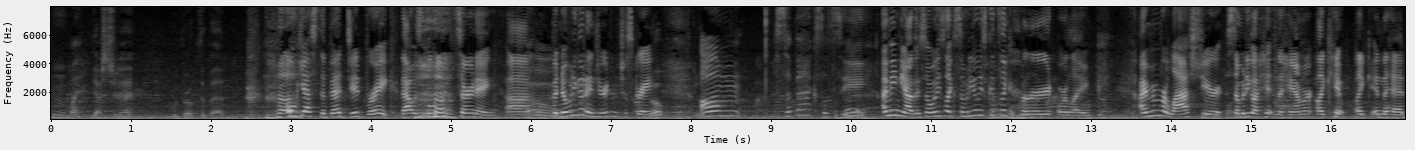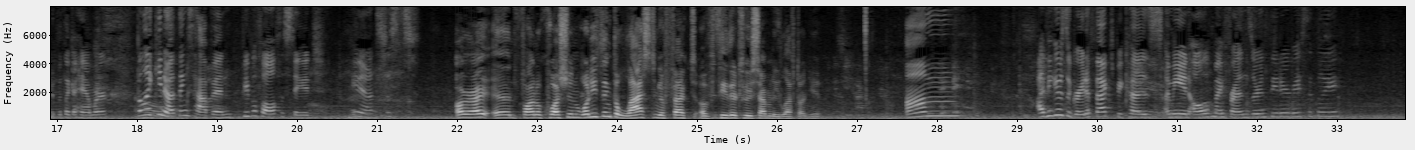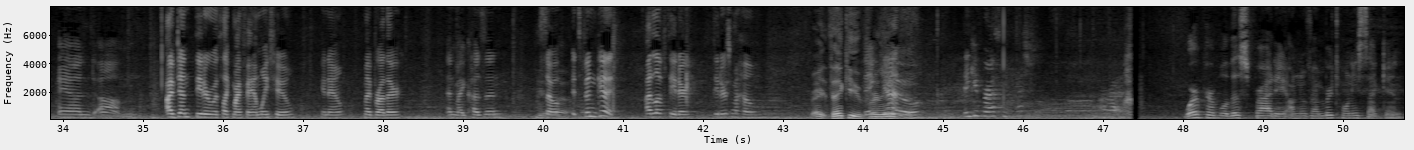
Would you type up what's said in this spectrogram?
hmm, what? Yesterday, we broke the bed. oh yes, the bed did break. That was a little concerning. Uh, But nobody got injured, which was great. Nope. Um, setbacks. Let's see. I mean, yeah, there's always like somebody always gets like hurt or like. I remember last year somebody got hit in the hammer, like hit like in the head with like a hammer. But like you know, things happen. People fall off the stage. you know, it's just All right, and final question: What do you think the lasting effect of Theater 370 left on you? Um, I think it was a great effect because I mean, all of my friends are in theater basically, and um, I've done theater with like my family too. You know, my brother and my cousin. So it's been good. I love theater. Theater's my home. Great, thank you. Thank for the you. Thank you for asking questions. Wear purple this Friday on November 22nd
